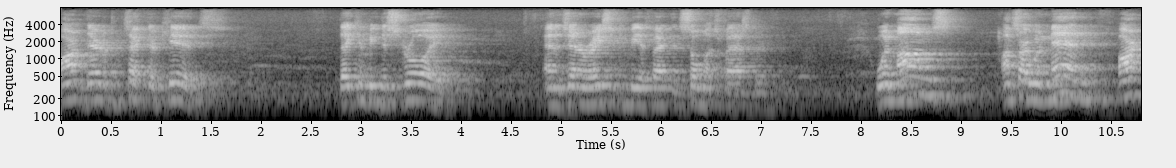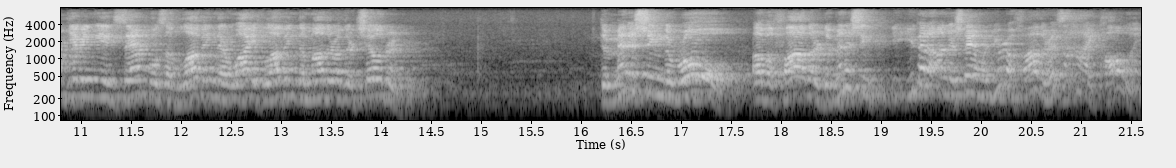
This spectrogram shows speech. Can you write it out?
aren't there to protect their kids, they can be destroyed and a generation can be affected so much faster. When moms, I'm sorry, when men aren't giving the examples of loving their wife, loving the mother of their children, diminishing the role of a father, diminishing you got to understand when you're a father, it's a high calling.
